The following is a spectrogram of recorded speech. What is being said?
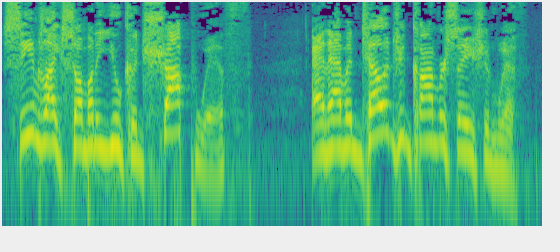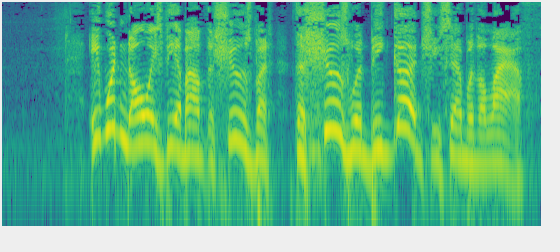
seems like somebody you could shop with and have intelligent conversation with. It wouldn't always be about the shoes, but the shoes would be good, she said with a laugh.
